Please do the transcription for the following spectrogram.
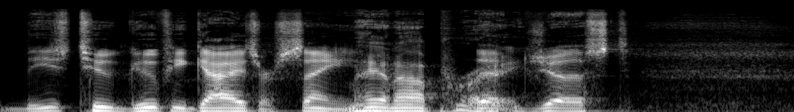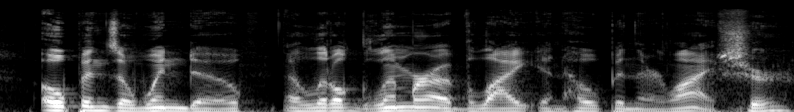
these two goofy guys are saying man, I pray. that just opens a window, a little glimmer of light and hope in their life. Sure.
